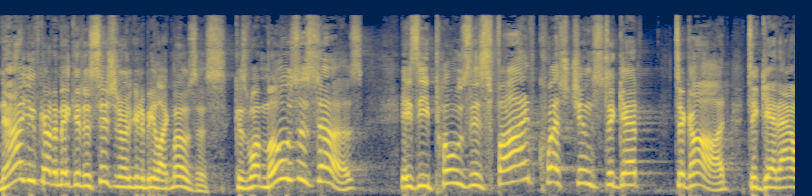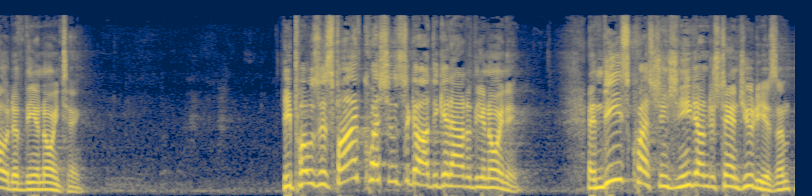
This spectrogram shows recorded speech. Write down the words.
Now you've got to make a decision. Are you going to be like Moses? Because what Moses does is he poses five questions to get to God to get out of the anointing. He poses five questions to God to get out of the anointing. And these questions, you need to understand Judaism.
